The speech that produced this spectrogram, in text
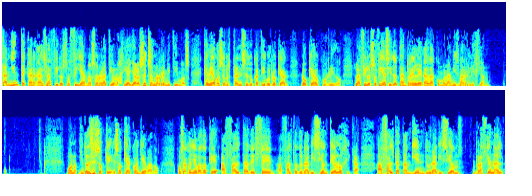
también te cargas la filosofía, no solo la teología, y a los hechos nos remitimos. Que veamos en los planes educativos lo que ha, ocurrido. La filosofía ha sido tan relegada como la misma religión. Bueno, y entonces eso qué, eso qué ha conllevado? Pues ha conllevado que a falta de fe, a falta de una visión teológica, a falta también de una visión racional,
